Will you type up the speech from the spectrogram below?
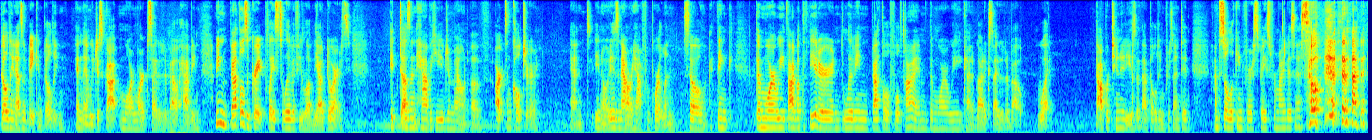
building as a vacant building. And then we just got more and more excited about having. I mean, Bethel's a great place to live if you love the outdoors. It doesn't have a huge amount of arts and culture. And, you know, it is an hour and a half from Portland. So I think the more we thought about the theater and living Bethel full time, the more we kind of got excited about what the opportunities that that building presented. I'm still looking for a space for my business, so that,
